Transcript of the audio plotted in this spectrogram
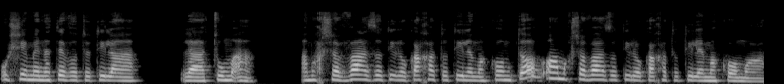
או שהיא מנתבת אותי לטומאה? המחשבה הזאת לוקחת אותי למקום טוב, או המחשבה הזאת לוקחת אותי למקום רע?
